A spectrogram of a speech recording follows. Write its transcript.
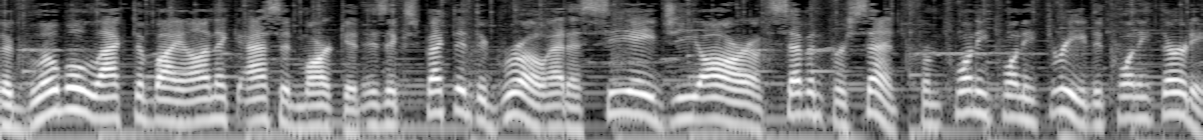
The global lactobionic acid market is expected to grow at a CAGR of 7% from 2023 to 2030.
